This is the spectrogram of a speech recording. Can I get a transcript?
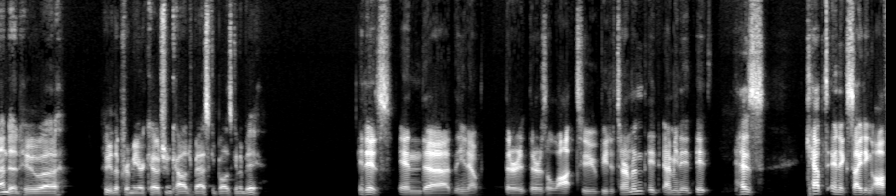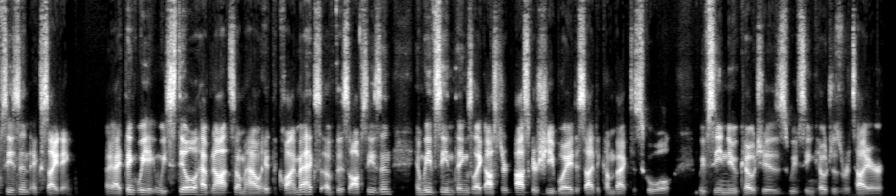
ended who uh who the premier coach in college basketball is going to be. It is, and uh, you know there there's a lot to be determined. It, I mean, it it has kept an exciting offseason exciting. I think we we still have not somehow hit the climax of this offseason, and we've seen things like Oscar Oscar Tshiebwe decide to come back to school. We've seen new coaches. We've seen coaches retire.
